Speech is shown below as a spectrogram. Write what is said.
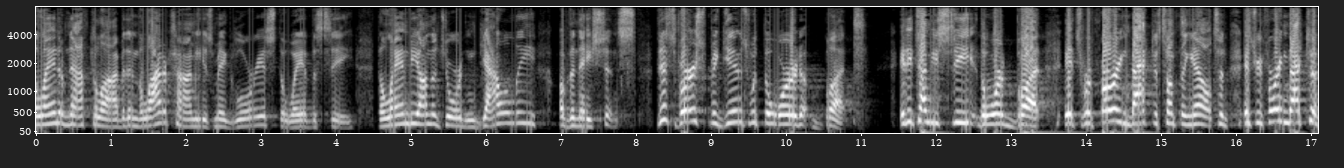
the land of Naphtali, but in the latter time he has made glorious the way of the sea, the land beyond the Jordan, Galilee of the nations. This verse begins with the word but. Anytime you see the word but, it's referring back to something else. And it's referring back to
